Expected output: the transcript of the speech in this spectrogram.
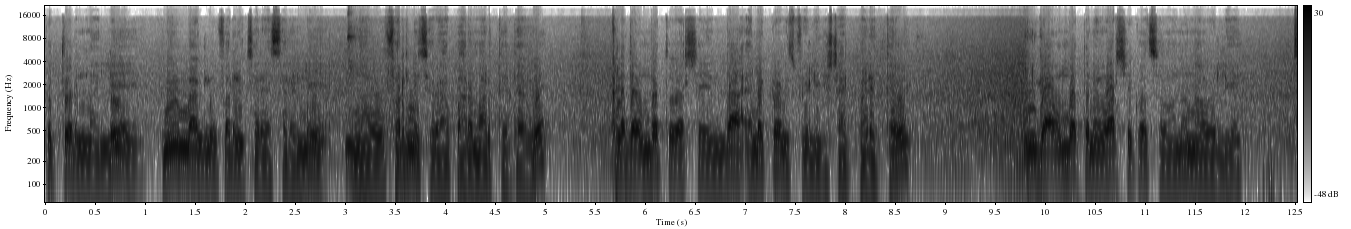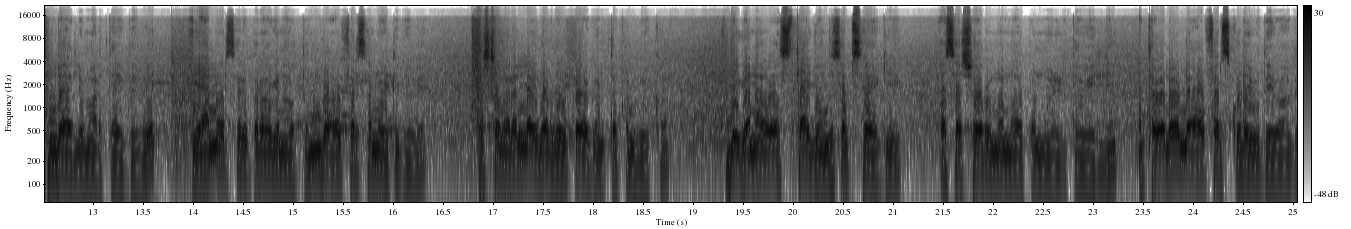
ಪುತ್ತೂರಿನಲ್ಲಿ ನ್ಯೂ ಮ್ಯಾಗ್ಲೂ ಫರ್ನಿಚರ್ ಹೆಸರಲ್ಲಿ ನಾವು ಫರ್ನಿಚರ್ ವ್ಯಾಪಾರ ಮಾಡ್ತಿದ್ದೇವೆ ಕಳೆದ ಒಂಬತ್ತು ವರ್ಷದಿಂದ ಎಲೆಕ್ಟ್ರಾನಿಕ್ಸ್ ಫೀಲ್ಡಿಗೆ ಸ್ಟಾರ್ಟ್ ಮಾಡಿದ್ದೇವೆ. ಈಗ ಒಂಬತ್ತನೇ ವಾರ್ಷಿಕೋತ್ಸವವನ್ನು ನಾವು ಇಲ್ಲಿ ಇರಲಿ ಮಾಡ್ತಾ ಇದ್ದೇವೆ. ಈ ಆ್ಯನಿವರ್ಸರಿ ಪರವಾಗಿ ನಾವು ತುಂಬ ಆಫರ್ಸನ್ನು ಇಟ್ಟಿದ್ದೇವೆ. ಕಸ್ಟಮರ್ ಎಲ್ಲ ಇದರದ್ದು ಉಪಯೋಗ ತಗೊಳ್ಬೇಕು. ಇದೀಗ ನಾವು ಹೊಸದಾಗಿ ಒಂದು ಸಬ್ಸಿಯಾಗಿ ಹೊಸ ಶೋರೂಮನ್ನು ಓಪನ್ ಮಾಡಿರ್ತೇವೆ ಇಲ್ಲಿ. ಮತ್ತು ಒಳ್ಳೆ ಒಳ್ಳೆ ಆಫರ್ಸ್ ಕೂಡ ಇದೆ ಇವಾಗ.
